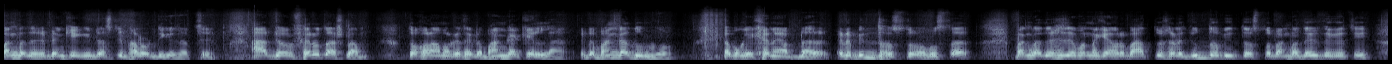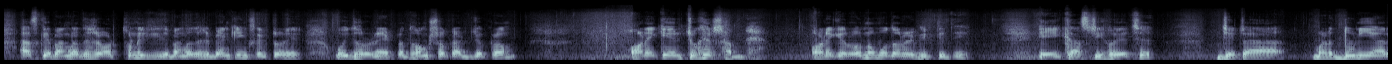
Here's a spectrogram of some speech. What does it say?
বাংলাদেশের ব্যাংকিং ইন্ডাস্ট্রি ভালোর দিকে যাচ্ছে। আর যখন ফেরত আসলাম, তখন আমার কাছে একটা ভাঙ্গা কেল্লা, একটা ভাঙ্গা দুর্গ। এবং এখানে আপনার একটা বিধ্বস্ত অবস্থা। বাংলাদেশে যেমন নাকি আমরা বাহাত্তর সালে যুদ্ধ বিধ্বস্ত বাংলাদেশ দেখেছি, আজকে বাংলাদেশের অর্থনীতিতে বাংলাদেশের ব্যাংকিং সেক্টরে ওই ধরনের একটা ধ্বংস কার্যক্রম অনেকের চোখের সামনে, অনেকের অনুমোদনের ভিত্তিতে এই কাজটি হয়েছে, যেটা মানে দুনিয়ার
